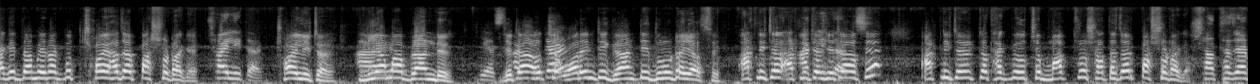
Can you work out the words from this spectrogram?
আগের দামে রাখব ছয় হাজার পাঁচশো টাকায়। ছয় লিটার ছয় লিটার নিয়ামা ব্র্যান্ডের যেটা হচ্ছে ওয়ারেন্টি গ্যারান্টি দুটোটাই আছে। আট লিটার আট লিটার যেটা আছে আট লিটারেরটা থাকবে হচ্ছে মাত্র সাত হাজার পাঁচশো টাকা। সাত হাজার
